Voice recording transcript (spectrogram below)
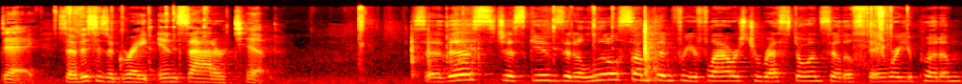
day. So this is a great insider tip. So this just gives it a little something for your flowers to rest on so they'll stay where you put them.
